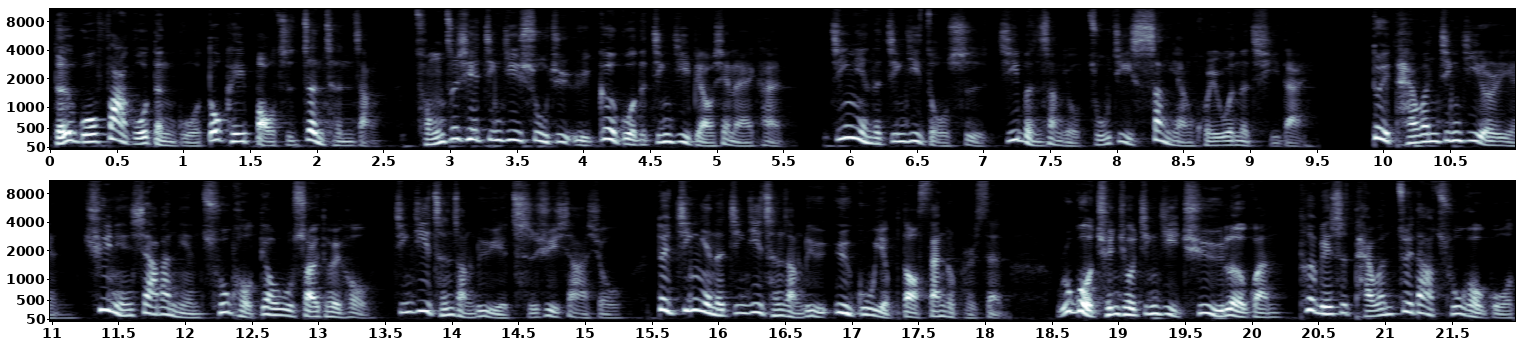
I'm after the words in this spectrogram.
德国、法国等国都可以保持正成长。从这些经济数据与各国的经济表现来看，今年的经济走势基本上有逐季上扬回温的期待。对台湾经济而言，去年下半年出口掉入衰退后，经济成长率也持续下修。对今年的经济成长率预估也不到三个 percent。如果全球经济趋于乐观，特别是台湾最大出口国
